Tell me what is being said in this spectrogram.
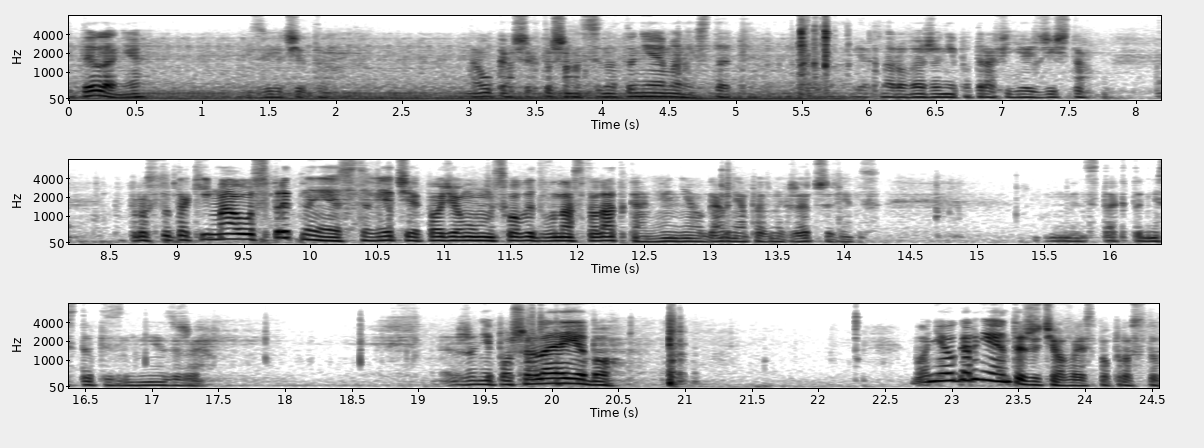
I tyle, nie? Więc wiecie, to na Łukaszek to szansy na to nie ma niestety. Jak na rowerze nie potrafi jeździć, to prostu taki mało sprytny jest, wiecie, poziom umysłowy dwunastolatka, nie? Nie ogarnia pewnych rzeczy, więc więc tak to niestety z nim jest, że że nie poszaleje, bo bo nieogarnięty życiowo jest po prostu.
